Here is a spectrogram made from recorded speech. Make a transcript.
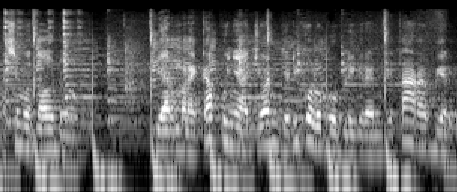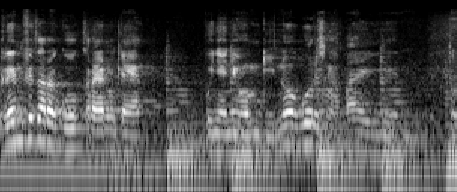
pasti mau tahu dong. Biar mereka punya acuan, jadi kalau gue beli Grand Vitara, biar Grand Vitara gue keren kayak punyanya Om Dino, gue harus ngapain gitu.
